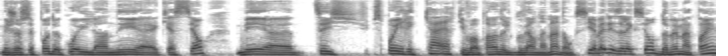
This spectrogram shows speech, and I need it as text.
mais je sais pas de quoi il en est euh, question. Mais euh, tu sais, c'est pas Éric Kerr qui va prendre le gouvernement. Donc, s'il y avait des élections demain matin,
